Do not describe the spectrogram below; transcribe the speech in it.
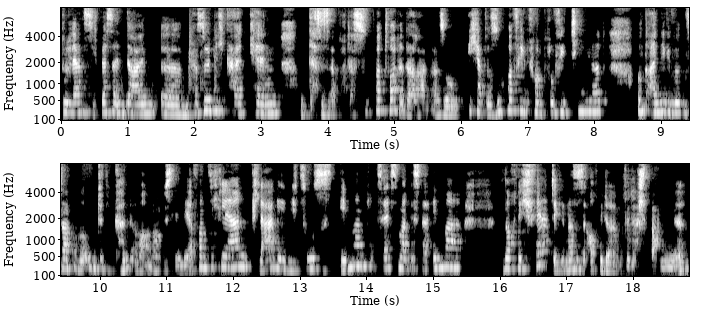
Du lernst dich besser in deiner äh, Persönlichkeit kennen. Und das ist einfach das super Tolle daran. Also ich habe da super viel von profitiert. Und einige würden sagen, aber Ute, die können aber auch noch ein bisschen mehr von sich lernen. Klar gebe ich zu, es ist immer ein Prozess. Man ist da immer noch nicht fertig. Und das ist auch wieder irgendwie das Spannende.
